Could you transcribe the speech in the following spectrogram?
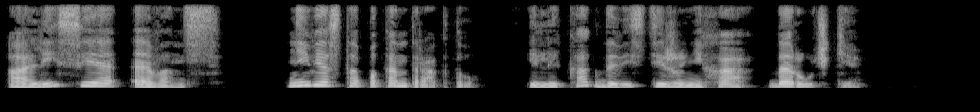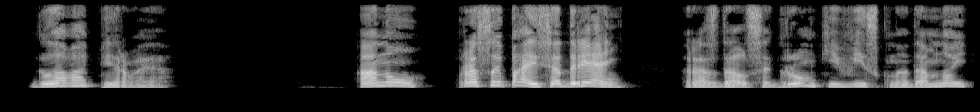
Алисия Эванс. Невеста по контракту. Или как довести жениха до ручки. Глава первая. «А ну, просыпайся, дрянь!» Раздался громкий виск надо мной,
